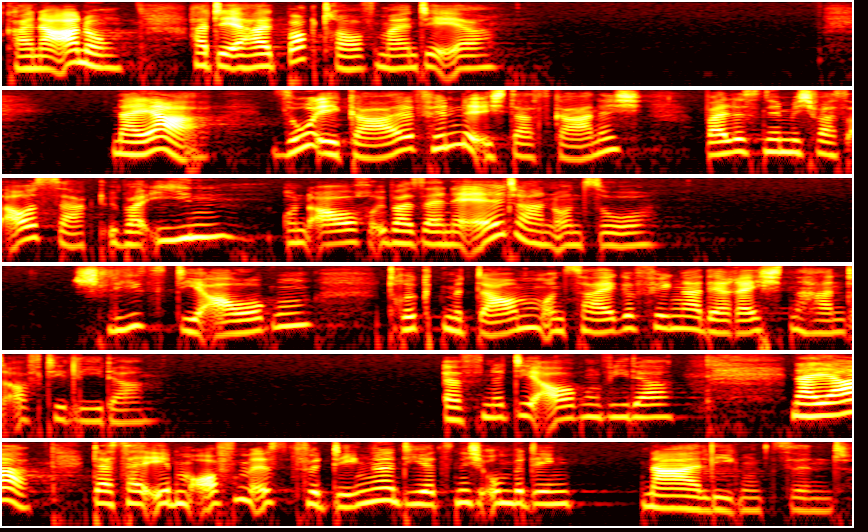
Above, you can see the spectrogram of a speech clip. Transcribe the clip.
Keine Ahnung, hatte er halt Bock drauf, meinte er. Naja, so egal finde ich das gar nicht, weil es nämlich was aussagt über ihn und auch über seine Eltern und so. Schließt die Augen, drückt mit Daumen und Zeigefinger der rechten Hand auf die Lider. Öffnet die Augen wieder. Naja, dass er eben offen ist für Dinge, die jetzt nicht unbedingt naheliegend sind.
